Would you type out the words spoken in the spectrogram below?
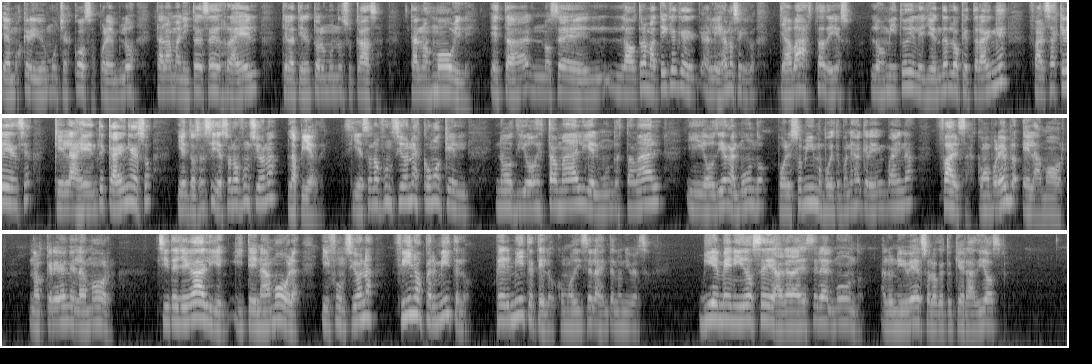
Ya hemos creído en muchas cosas. Por ejemplo, está la manita esa de Israel que la tiene todo el mundo en su casa. Están los móviles. Está, no sé, la otra matica que aleja no sé qué. Ya basta de eso. Los mitos y leyendas lo que traen es falsas creencias que la gente cae en eso y entonces si eso no funciona, la pierde. Si eso no funciona es como que no, Dios está mal y el mundo está mal y odian al mundo por eso mismo, porque te pones a creer en vainas falsas, como por ejemplo el amor. No crean en el amor. Si te llega alguien y te enamora y funciona, fino, permítelo. Permítetelo, como dice la gente del universo. Bienvenido sea, agradecele al mundo, al universo, lo que tú quieras, a Dios.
